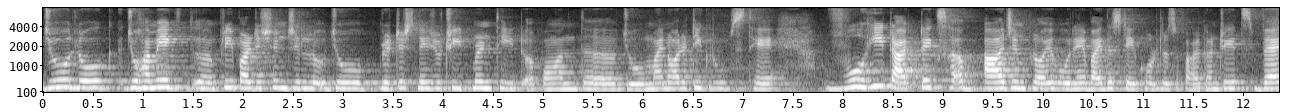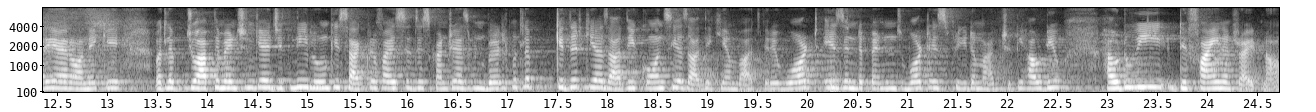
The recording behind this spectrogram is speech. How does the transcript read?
جو لوگ جو ہمیں ایک پری پارٹیشن جن لوگ جو برٹش نے جو ٹریٹمنٹ تھی اپون دا جو مائنورٹی گروپس تھے وہی ٹیکٹکس اب آج امپلائی ہو رہے ہیں by the stakeholders of our country it's very ironic کہ مطلب جو آپ نے مینشن کیا ہے جتنی لوگوں کی sacrifice this country has been built مطلب کدھر کی آزادی کون سی آزادی کی ہم بات کریں what is independence what is freedom actually how do how do we define it right now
